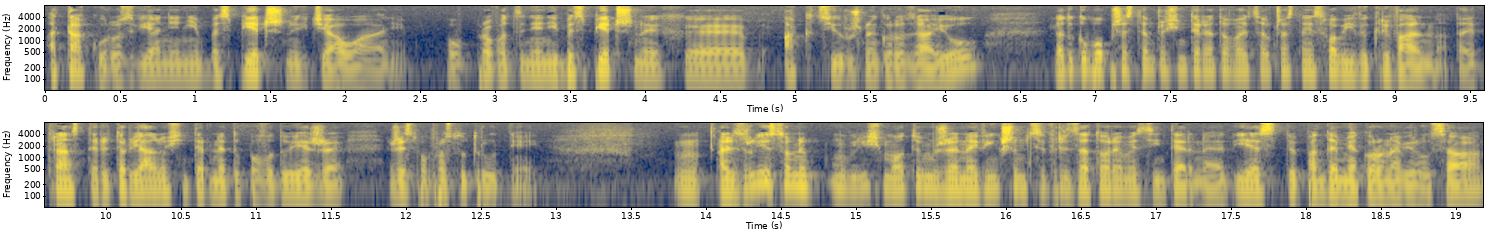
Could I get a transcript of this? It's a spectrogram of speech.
ataku, rozwijania niebezpiecznych działań, prowadzenia niebezpiecznych akcji różnego rodzaju, Dlatego, bo przestępczość internetowa jest cały czas najsłabiej wykrywalna. Ta transterytorialność internetu powoduje, że, że jest po prostu trudniej. Mm, Ale z drugiej strony mówiliśmy o tym, że największym cyfryzatorem jest internet, jest pandemia koronawirusa,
